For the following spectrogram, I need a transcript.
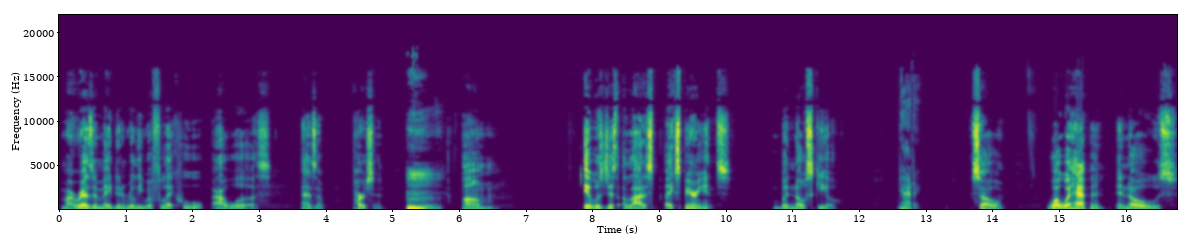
my resume didn't really reflect who I was as a person. mm, Um it was just a lot of experience but no skill. got it. So what would happen in those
